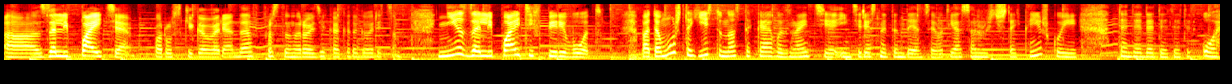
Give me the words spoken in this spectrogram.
э, залипайте, по-русски говоря, да, в простонародье, как это говорится. Не залипайте в перевод. Потому что есть у нас такая, вот знаете, интересная тенденция. Вот я сажусь читать книжку и... Ой,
